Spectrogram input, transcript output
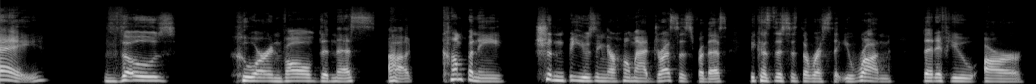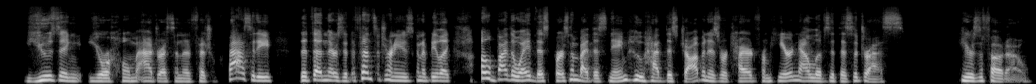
A, those who are involved in this uh, company shouldn't be using their home addresses for this because this is the risk that you run. That if you are using your home address in an official capacity, that then there's a defense attorney who's going to be like, oh, by the way, this person by this name who had this job and is retired from here now lives at this address. Here's a photo.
